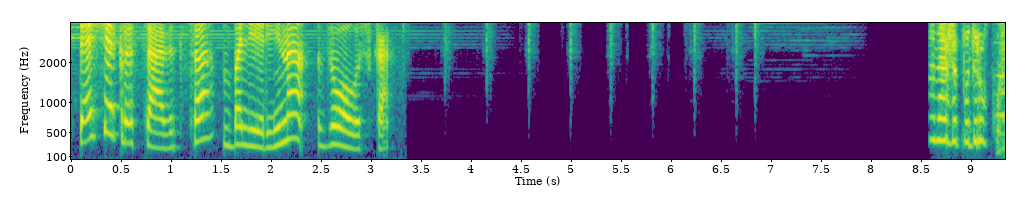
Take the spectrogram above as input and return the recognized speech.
Спящая красавица, балерина, Золушка. Она же под рукой.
